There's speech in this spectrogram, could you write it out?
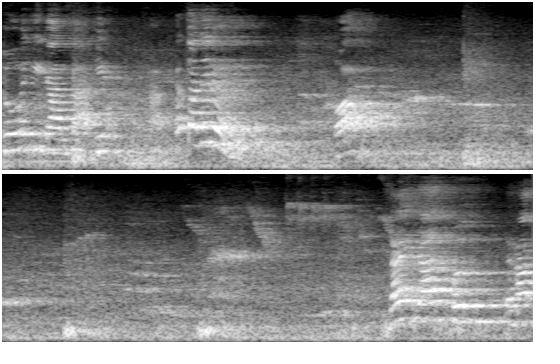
ดูวิธีการสาธิตขั้นตอนที่หนึ่ง พร้อมในการฝึกนะครับ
